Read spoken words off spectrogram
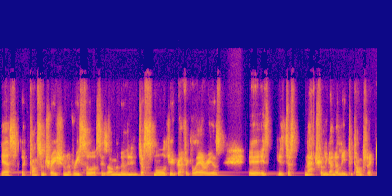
Yes, the concentration of resources on the moon in just small geographical areas is, is just naturally going to lead to conflict.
